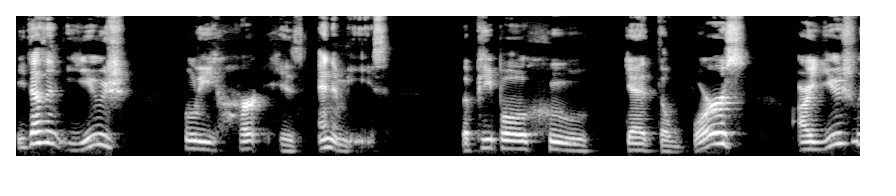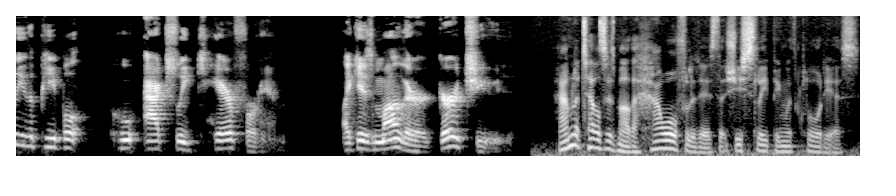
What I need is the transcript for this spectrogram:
he doesn't usually hurt his enemies. The people who get the worst are usually the people who actually care for him, like his mother, Gertrude. Hamlet tells his mother how awful it is that she's sleeping with Claudius.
